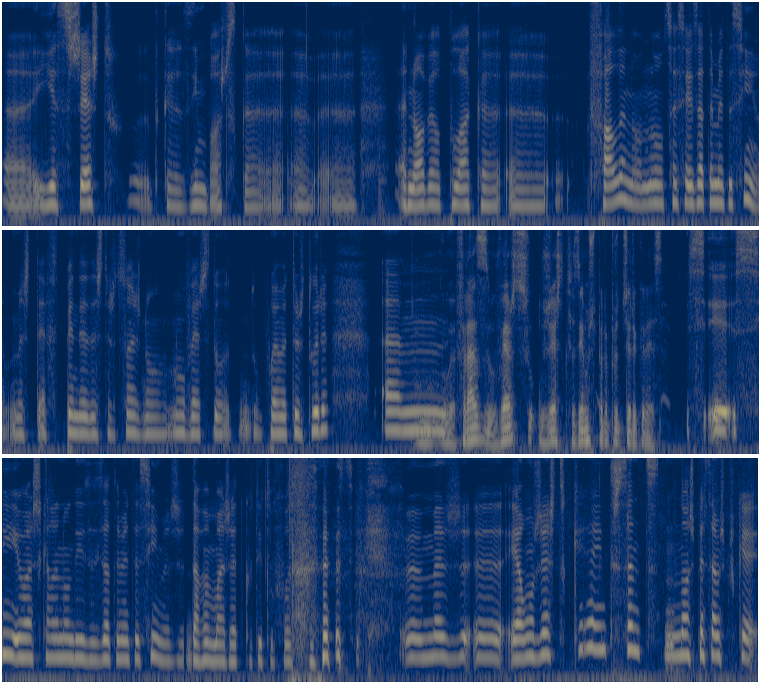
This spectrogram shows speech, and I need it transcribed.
uh, e esse gesto de que a Zimborska, a, a, a Nobel polaca, uh, fala, não, não sei se é exatamente assim, mas deve depender das traduções num, num verso do, do poema Tortura, um, a frase, o verso, o gesto que fazemos para proteger a cabeça. Eh, sim, eu acho que ela não diz exatamente assim, mas dava mais jeito que o título fosse assim. Eh, mas uh, é um gesto que é interessante nós pensamos, porque é,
